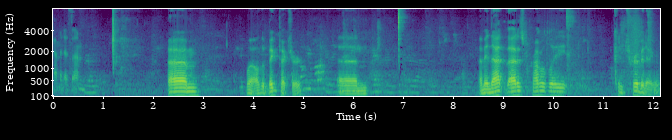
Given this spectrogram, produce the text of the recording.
feminism? Um, well, the big picture. Um, I mean that that is probably contributing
